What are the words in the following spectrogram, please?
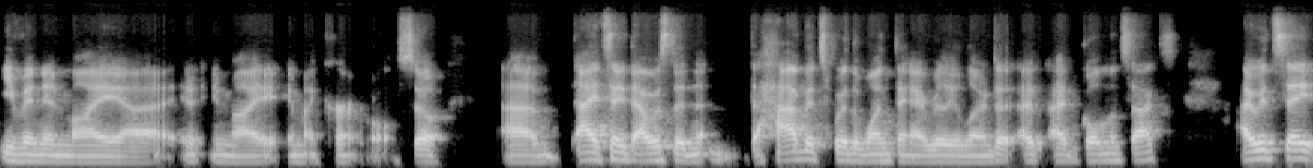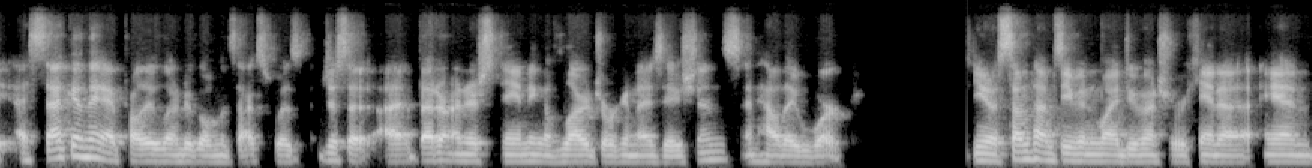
even in my uh, in, my in my current role. So um, I'd say that was the the habits were the one thing I really learned at, at, at, Goldman Sachs. I would say a second thing I probably learned at Goldman Sachs was just a, a better understanding of large organizations and how they work. You know, sometimes even when I do Venture for Canada and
